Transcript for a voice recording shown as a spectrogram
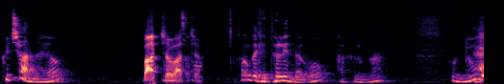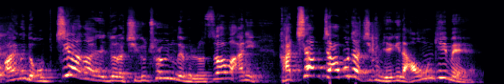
그렇지 않나요? 맞죠 맞죠. 상대 개 털린다고? 아 그런가? 누구? 아니 근데 없지 않아 얘들아 지금 철중대 밸런스 한번 아니 같이 한번 짜보자 지금 얘기 나온 김에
